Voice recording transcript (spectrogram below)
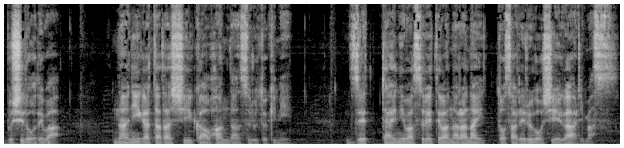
武士道では何が正しいかを判断するときに絶対に忘れてはならないとされる教えがあります。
